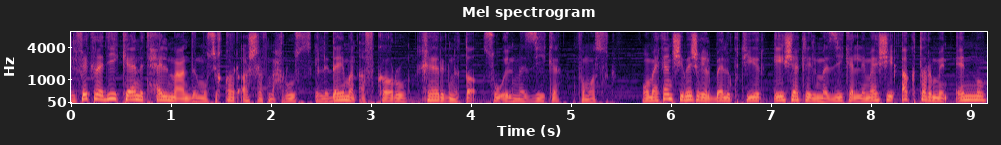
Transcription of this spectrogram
الفكرة دي كانت حلم عند الموسيقار أشرف محروس اللي دايما أفكاره خارج نطاق سوق المزيكا في مصر. وما كانش بيشغل باله كتير إيه شكل المزيكا اللي ماشي أكتر من إنه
